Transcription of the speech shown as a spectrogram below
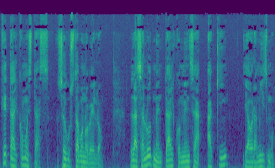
¿Qué tal? ¿Cómo estás? Soy Gustavo Novelo. La salud mental comienza aquí y ahora mismo.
